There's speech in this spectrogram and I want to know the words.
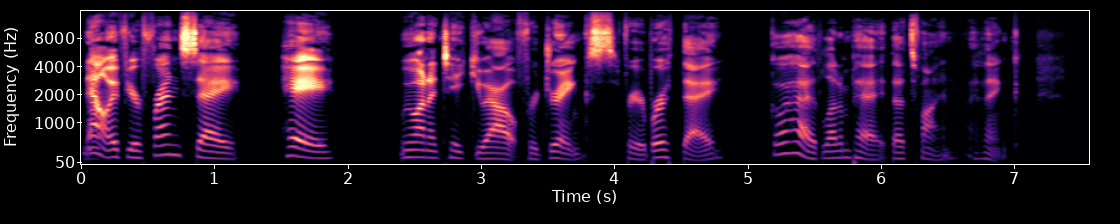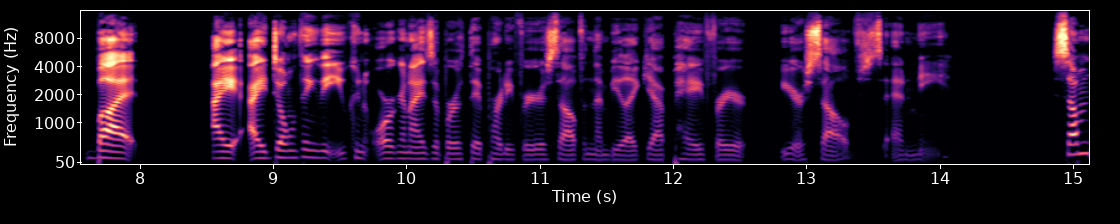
Now, if your friends say, hey, we want to take you out for drinks for your birthday, go ahead, let them pay. That's fine, I think. But I, I don't think that you can organize a birthday party for yourself and then be like, yeah, pay for your, yourselves and me some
